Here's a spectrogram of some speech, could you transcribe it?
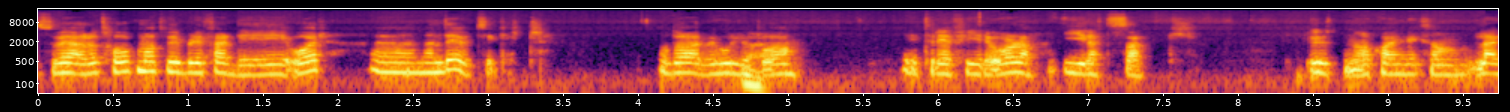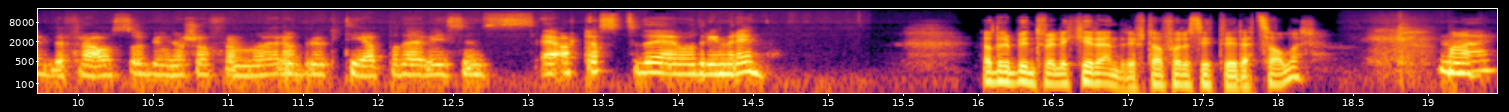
Så vi har et håp om at vi blir ferdig i år, eh, men det er jo ikke sikkert. Og da har vi holdt på i tre-fire år da, i rettssak uten å kan liksom legge det fra oss og begynne å se framover og bruke tida på det vi syns er artigst. Det er å drive med rein. Ja, Dere begynte vel ikke i reindrifta for å sitte i rettssaler? Nei.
